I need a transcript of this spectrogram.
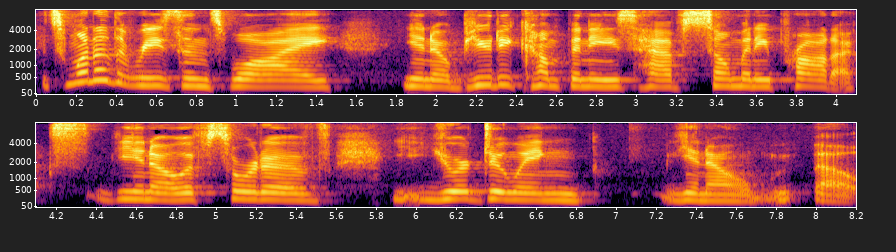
It's one of the reasons why, you know, beauty companies have so many products. You know, if sort of you're doing, you know, uh,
